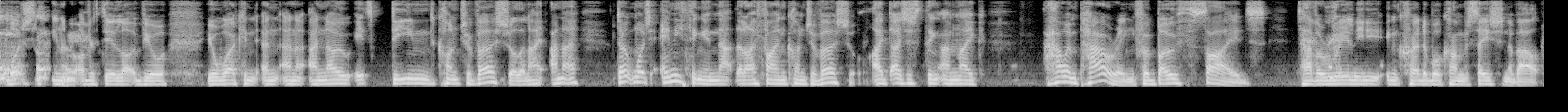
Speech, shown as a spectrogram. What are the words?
watched, you know, obviously a lot of your your work, and, and and I know it's deemed controversial, and I and I don't watch anything in that that I find controversial. I, I just think I'm like, how empowering for both sides to have a really incredible conversation about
